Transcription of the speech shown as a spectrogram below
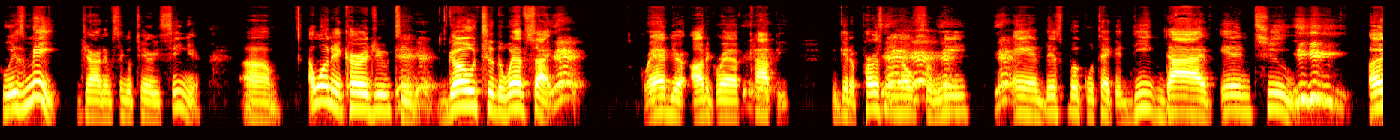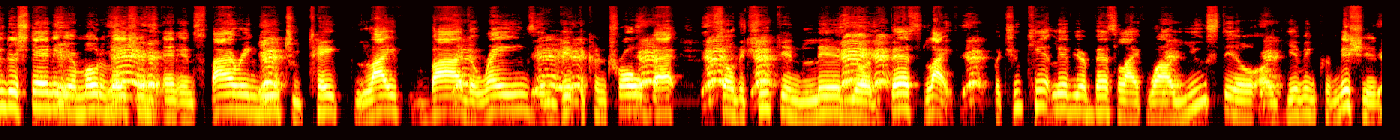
who is me, John M. Singletary Sr. Um, I want to encourage you to yeah, yeah. go to the website, yeah. grab your autographed copy. You get a personal note from me and this book will take a deep dive into understanding your motivations and inspiring you to take life by the reins and get the control back so that you can live your best life. But you can't live your best life while you still are giving permission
